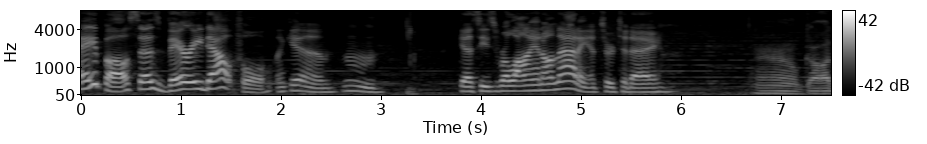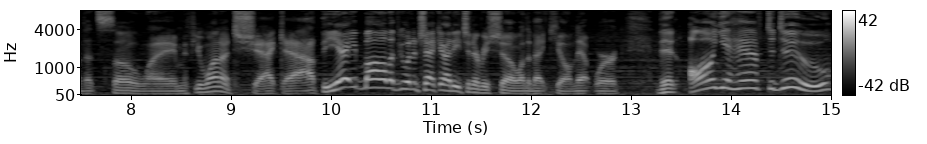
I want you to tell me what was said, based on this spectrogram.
Eight Ball says very doubtful. Again, hmm. Guess he's relying on that answer today. Oh, God, that's so lame. If you want to check out the Eight Ball, if you want to check out each and every show on the BetQL network, then all you have to do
